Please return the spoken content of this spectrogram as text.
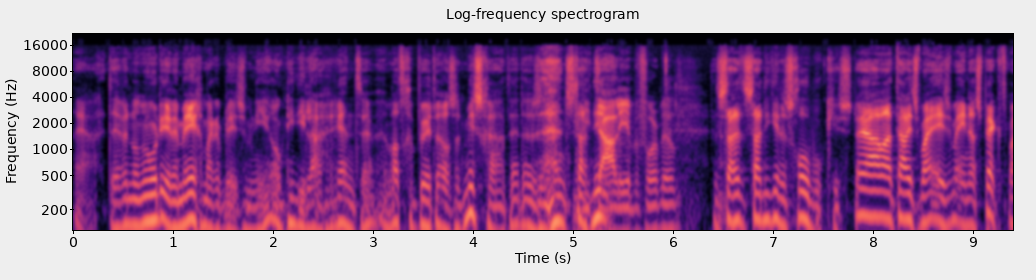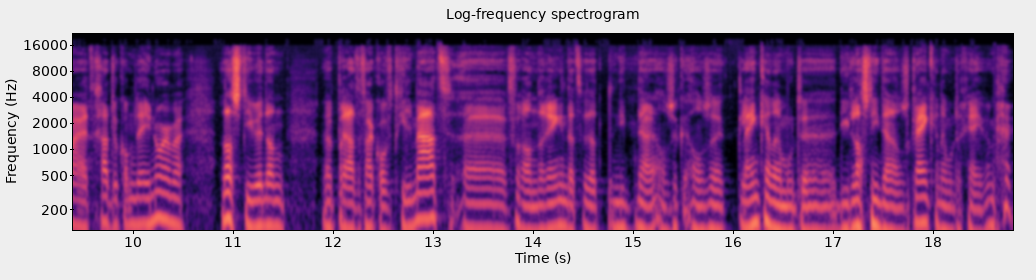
nou ja, dat hebben we nog nooit eerder meegemaakt op deze manier. Ook niet die lage rente. En wat gebeurt er als het misgaat? Hè? Dus, het staat Italië niet, bijvoorbeeld. Het staat, het staat niet in de schoolboekjes. Nou ja, Italië is maar, is maar één aspect. Maar het gaat ook om de enorme last die we dan... We praten vaak over het klimaatverandering. Uh, dat we dat niet naar onze, onze kleinkinderen moeten... Die last niet naar onze kleinkinderen moeten geven. Maar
